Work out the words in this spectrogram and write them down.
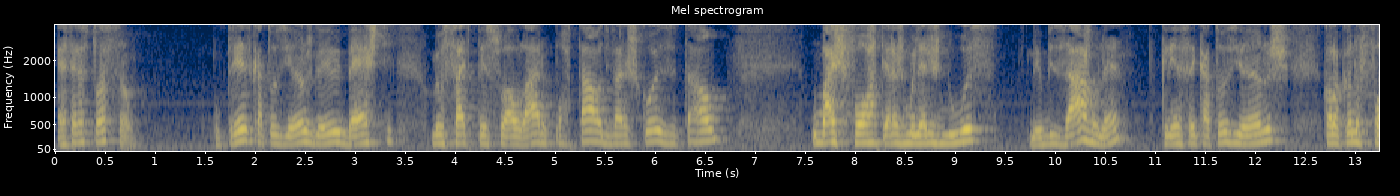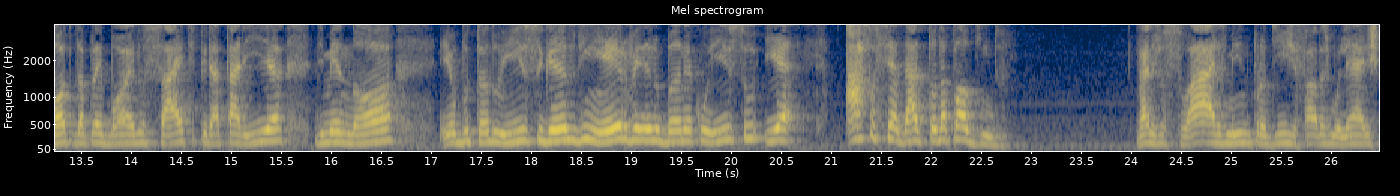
Essa era a situação. Com 13, 14 anos, ganhei o IBEST, o meu site pessoal lá, no portal de várias coisas e tal. O mais forte era as mulheres nuas, meio bizarro, né? Criança de 14 anos, colocando foto da Playboy no site, pirataria de menor, eu botando isso e ganhando dinheiro, vendendo banner com isso, e é a sociedade toda aplaudindo. Vai no Jô Soares, Menino Prodígio, fala das mulheres,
